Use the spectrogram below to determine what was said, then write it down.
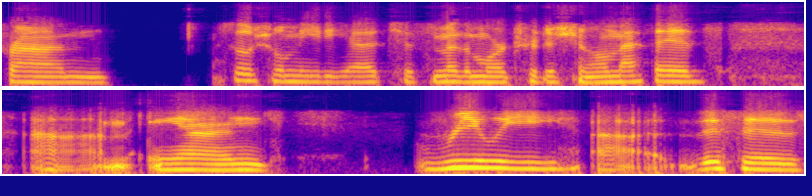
from social media to some of the more traditional methods. Um, and really, uh, this is,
